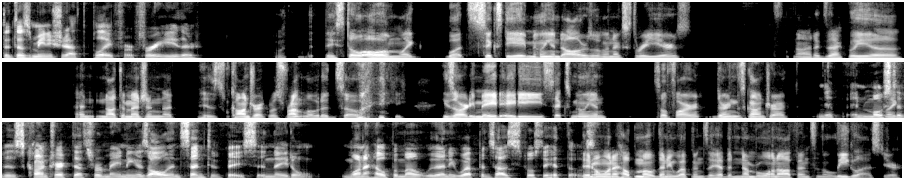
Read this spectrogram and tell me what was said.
That doesn't mean he should have to play for free either. They still owe him like what sixty-eight million dollars over the next three years. It's not exactly uh, and not to mention that his contract was front-loaded, so he, he's already made eighty-six million so far during this contract. Yep, and most Like- of his contract that's remaining is all incentive based, and they don't want to help him out with any weapons. How's he supposed to hit those? They don't want to help him out with any weapons. They had the number one offense in the league last year.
